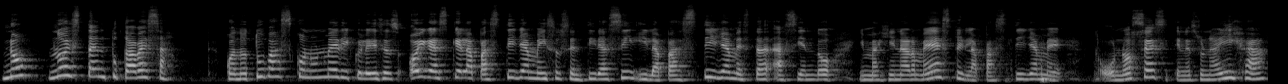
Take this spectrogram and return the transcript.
no, no está en tu cabeza. Cuando tú vas con un médico y le dices, oiga, es que la pastilla me hizo sentir así y la pastilla me está haciendo imaginarme esto y la pastilla me, o no sé, si tienes una hija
